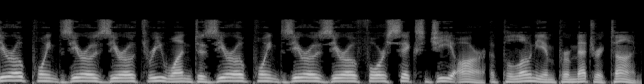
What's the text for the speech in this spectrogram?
0.0031 to 0.0046 gr of polonium per metric ton.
